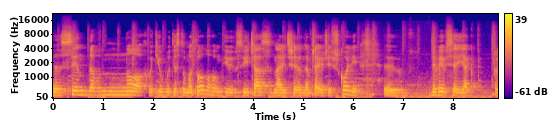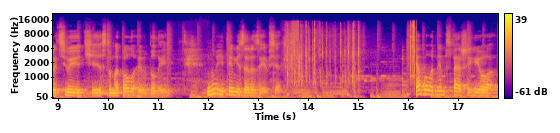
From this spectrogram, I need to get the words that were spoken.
Е, Син давно хотів бути стоматологом і в свій час, навіть ще навчаючись в школі, е, дивився, як працюють стоматологи в долині. Ну і тим і заразився. Я був одним з перших його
